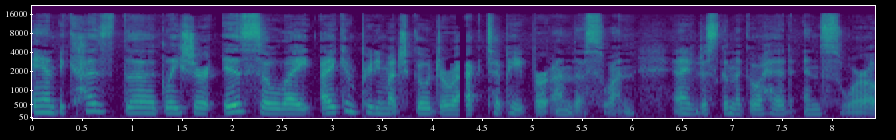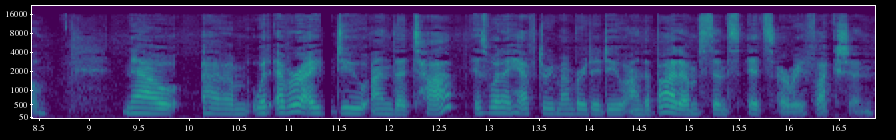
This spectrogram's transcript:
And because the Glacier is so light, I can pretty much go direct to paper on this one. And I'm just going to go ahead and swirl. Now, um, whatever I do on the top is what I have to remember to do on the bottom since it's a reflection.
